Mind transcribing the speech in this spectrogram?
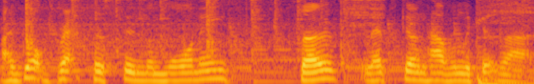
I've got breakfast in the morning, so let's go and have a look at that.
